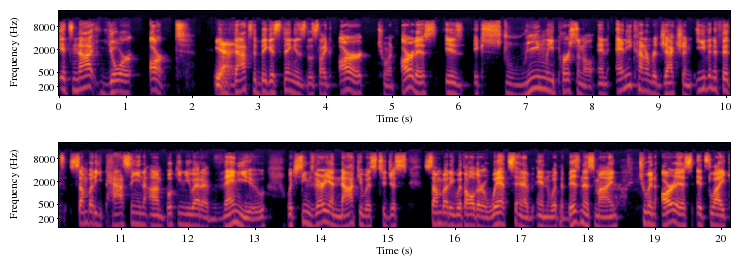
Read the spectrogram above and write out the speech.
it's not your art. Yeah. And that's the biggest thing is this like art to an artist is extremely personal and any kind of rejection even if it's somebody passing on booking you at a venue which seems very innocuous to just somebody with all their wits and, a, and with a business mind to an artist it's like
